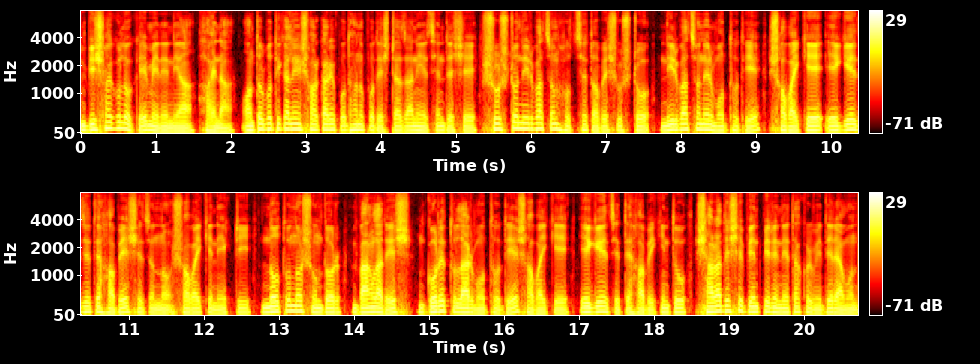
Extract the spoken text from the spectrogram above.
বিষয়গুলোকে মেনে নেওয়া হয় না? অন্তর্বর্তীকালীন সরকারের প্রধান উপদেষ্টা জানিয়েছেন দেশে সুষ্ঠু নির্বাচন হচ্ছে, তবে সুষ্ঠু নির্বাচনের মধ্য দিয়ে সবাইকে এগিয়ে যেতে হবে। সেজন্য সবাইকে নিয়ে একটি নতুন ও সুন্দর বাংলাদেশ গড়ে তোলার মধ্য দিয়ে সবাইকে এগিয়ে যেতে হবে। কিন্তু সারা দেশে বিএনপির নেতাকর্মীদের এমন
